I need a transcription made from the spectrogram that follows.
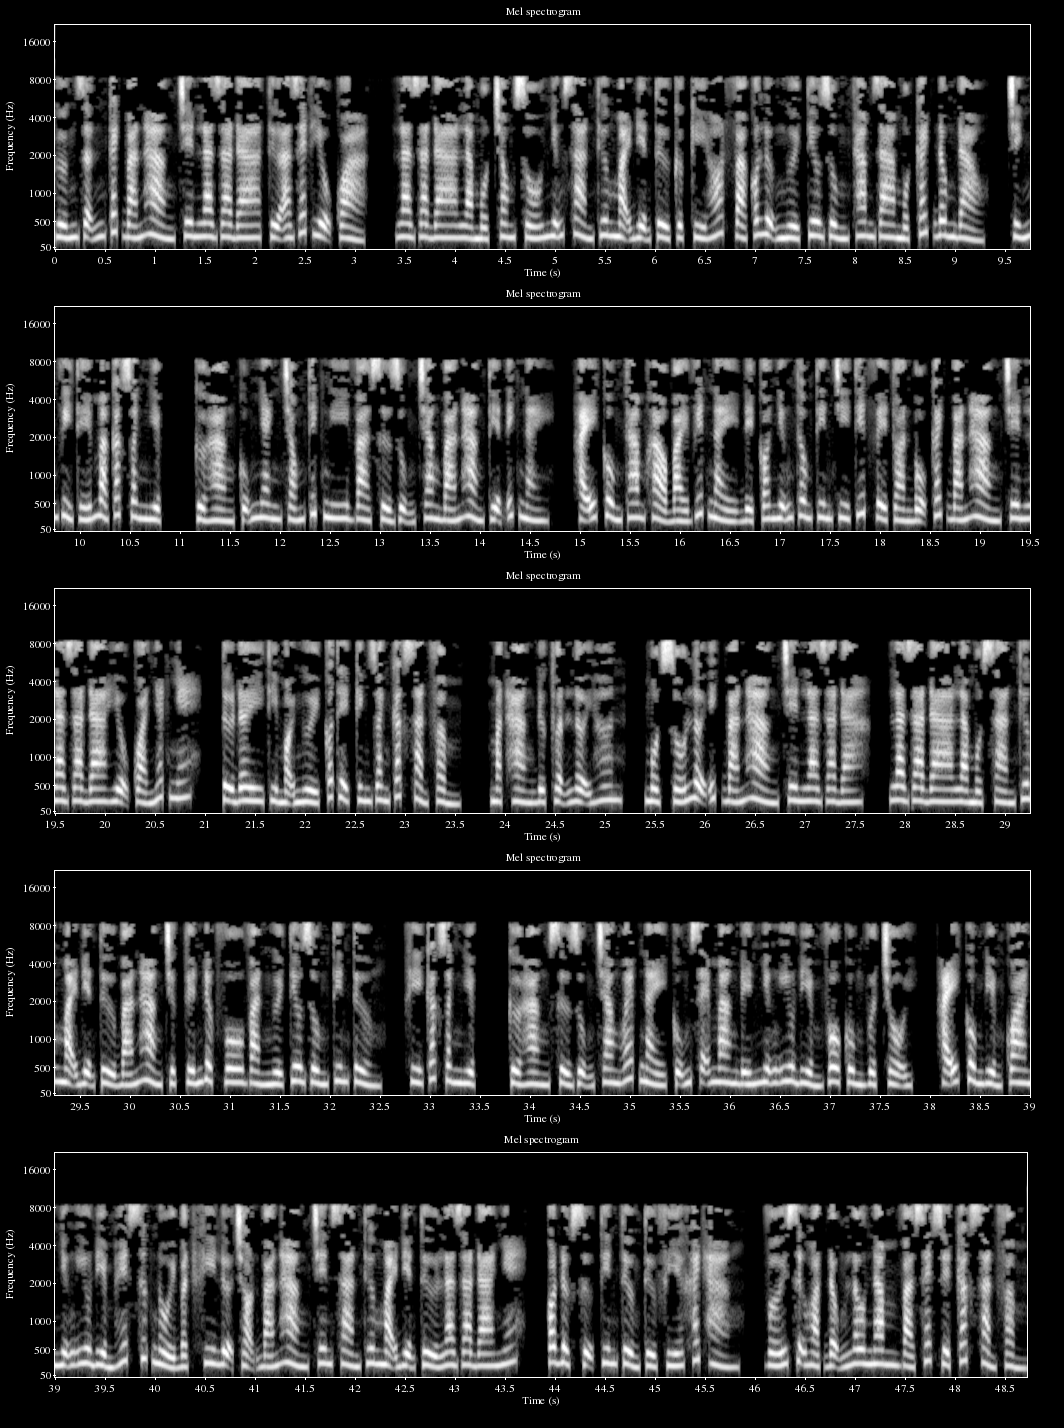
Hướng dẫn cách bán hàng trên Lazada từ AZ hiệu quả. Lazada là một trong số những sàn thương mại điện tử cực kỳ hot và có lượng người tiêu dùng tham gia một cách đông đảo. Chính vì thế mà các doanh nghiệp, cửa hàng cũng nhanh chóng thích nghi và sử dụng trang bán hàng tiện ích này. Hãy cùng tham khảo bài viết này để có những thông tin chi tiết về toàn bộ cách bán hàng trên Lazada hiệu quả nhất nhé. Từ đây thì mọi người có thể kinh doanh các sản phẩm, mặt hàng được thuận lợi hơn. Một số lợi ích bán hàng trên Lazada. Lazada là một sàn thương mại điện tử bán hàng trực tuyến được vô vàn người tiêu dùng tin tưởng. Khi các doanh nghiệp, cửa hàng sử dụng trang web này cũng sẽ mang đến những ưu điểm vô cùng vượt trội. Hãy cùng điểm qua những ưu điểm hết sức nổi bật khi lựa chọn bán hàng trên sàn thương mại điện tử Lazada nhé. Có được sự tin tưởng từ phía khách hàng, với sự hoạt động lâu năm và xét duyệt các sản phẩm,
